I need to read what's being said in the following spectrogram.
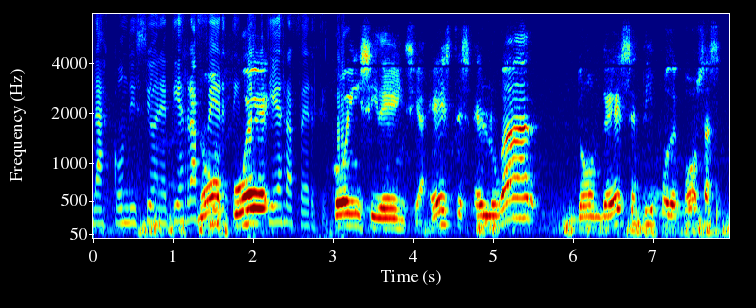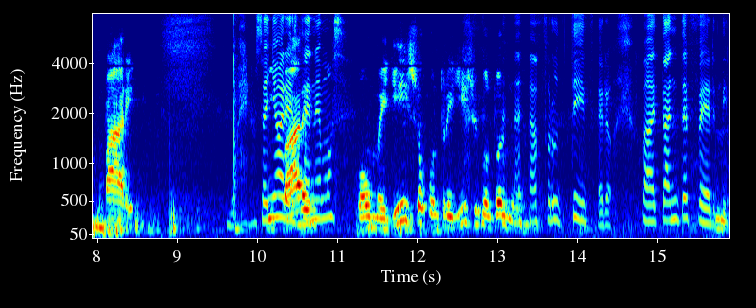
las condiciones, tierra fértil, fue tierra fértil. Coincidencia, este es el lugar donde ese tipo de cosas paren. Bueno, señores, tenemos... Con mellizo, con trillizo y con todo el mundo. Fructífero, bastante fértil.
